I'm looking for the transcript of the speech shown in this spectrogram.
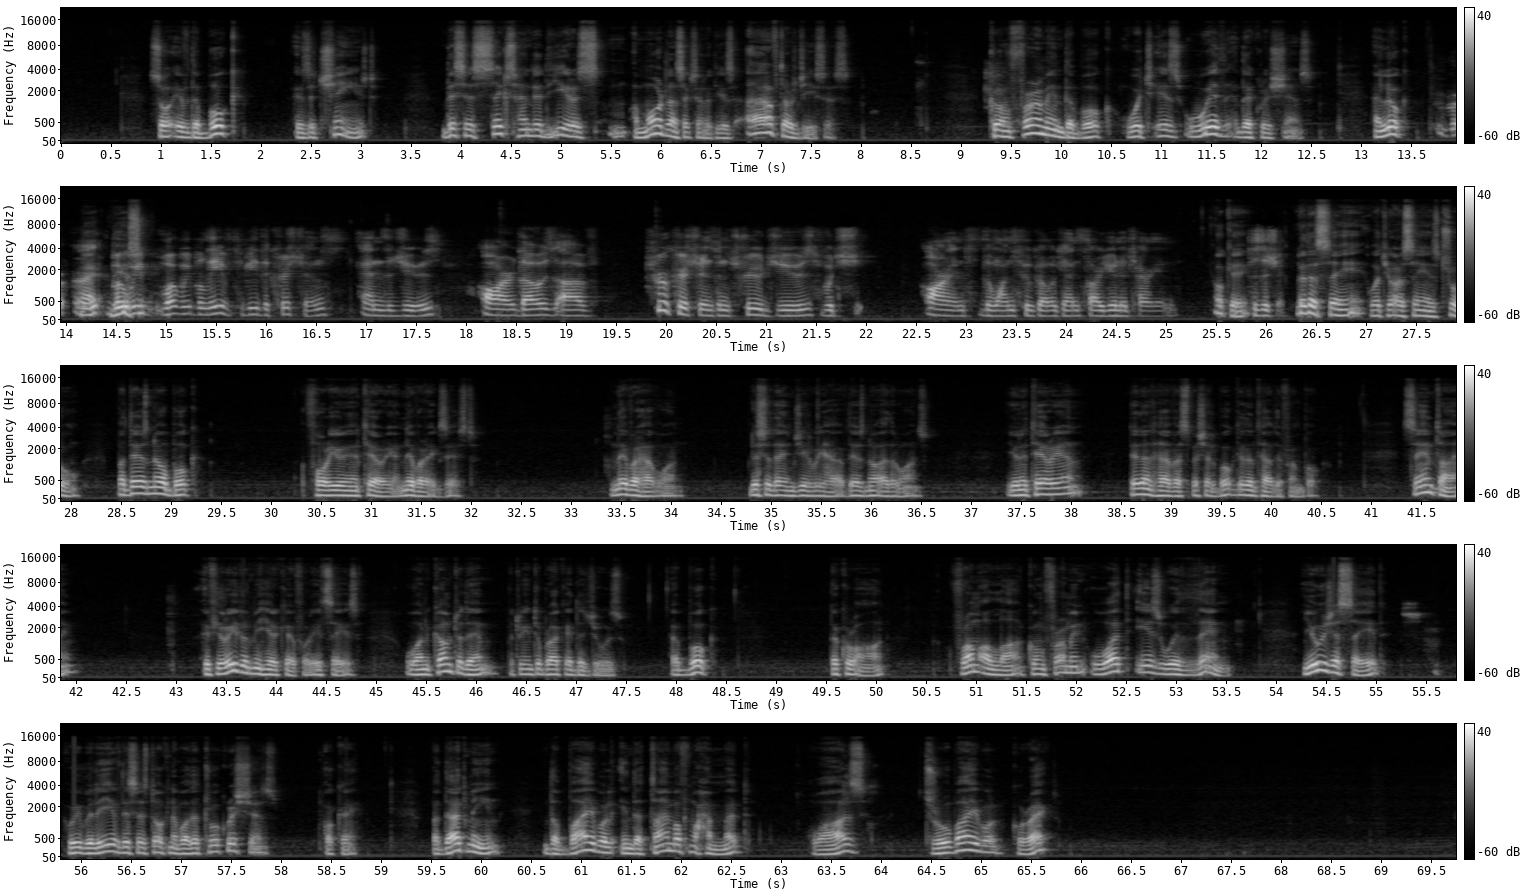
So if the book is changed, this is 600 years, more than 600 years after Jesus. confirming the book which is with the Christians. And look, Right. But we, what we believe to be the Christians and the Jews are those of true Christians and true Jews, which aren't the ones who go against our Unitarian okay, position. let us say what you are saying is true, but there's no book for Unitarian, never exist. Never have one. This is the Injil we have, there's no other ones. Unitarian didn't have a special book, didn't have different book. Same time, if you read with me here carefully, it says, When come to them, between two bracket the Jews, a book, the Quran, from Allah, confirming what is with them. You just said, we believe this is talking about the true Christians. Okay. But that means the Bible in the time of Muhammad was true Bible, correct?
